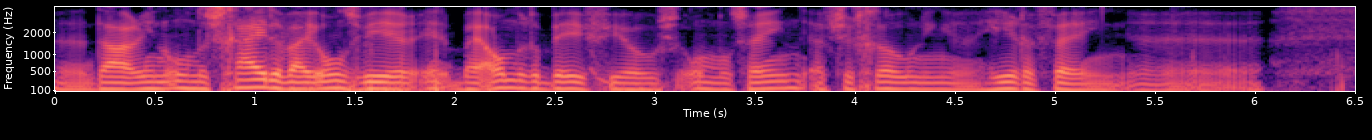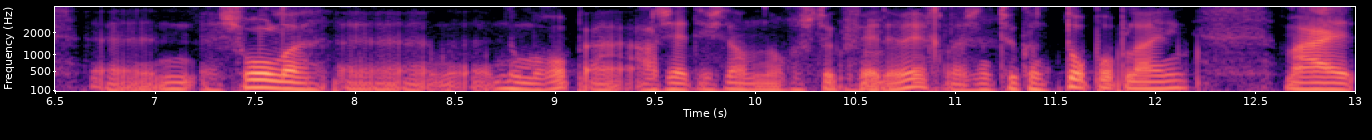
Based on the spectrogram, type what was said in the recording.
Uh, daarin onderscheiden wij ons weer bij andere BVO's om ons heen. FC Groningen, Heerenveen, uh, uh, Zwolle, noem maar op. AZ is dan nog een stuk verder weg. Dat is natuurlijk een topopleiding. Maar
